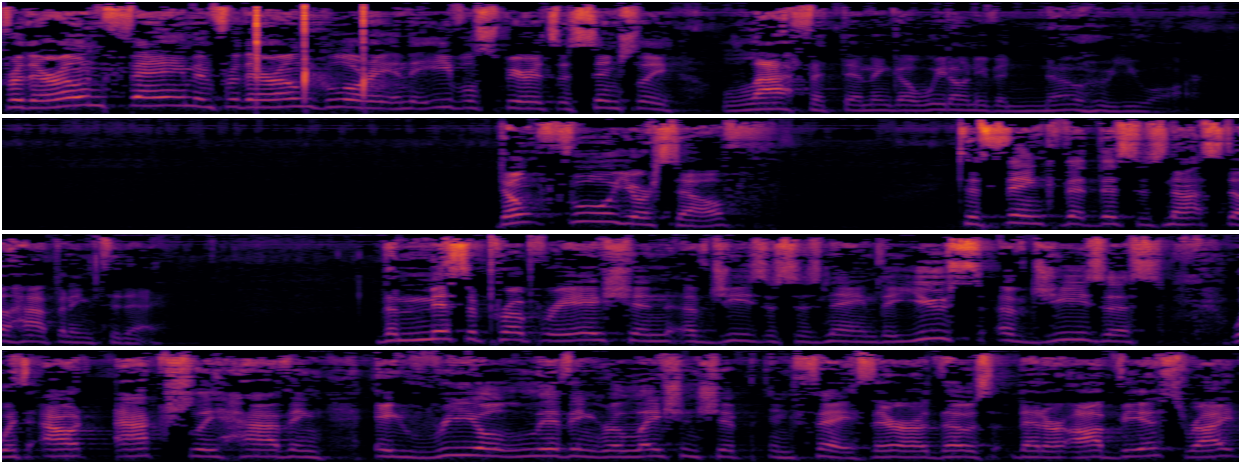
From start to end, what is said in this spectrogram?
for their own fame and for their own glory, and the evil spirits essentially laugh at them and go, We don't even know who you are. Don't fool yourself to think that this is not still happening today. The misappropriation of Jesus' name, the use of Jesus without actually having a real living relationship in faith. There are those that are obvious, right?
